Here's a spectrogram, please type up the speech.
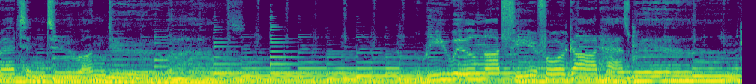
Threaten to undo us. We will not fear, for God has willed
